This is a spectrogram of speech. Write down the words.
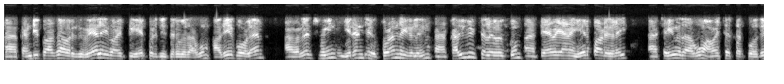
ஆஹ் கண்டிப்பாக அவருக்கு வேலை வாய்ப்பு ஏற்படுத்தி தருவதாகவும் அதே போல வரலட்சுமியின் இரண்டு குழந்தைகளின் கல்வி செலவுக்கும் தேவையான ஏற்பாடுகளை செய்வதாகவும் அமைச்சர் தற்போது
